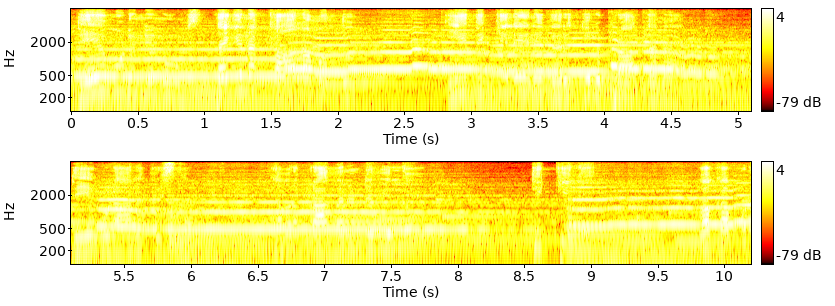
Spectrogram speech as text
దేవుడు నిన్ను తగిన కాలమందు ఈ దిక్కులేని దరిద్రుల ప్రార్థన దేవుడు ఆలకిస్తాడు. ఎవరి ప్రార్థన అంటే వీళ్ళు? దిక్కిలే. ఒకప్పుడు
